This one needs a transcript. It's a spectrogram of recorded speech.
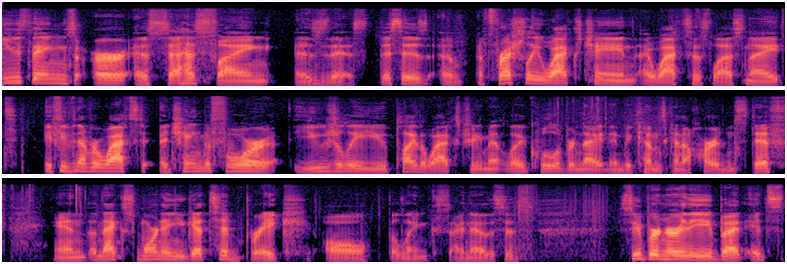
Few things are as satisfying as this. This is a, a, freshly waxed chain. I waxed this last night. If you've never waxed a chain before, usually you apply the wax treatment, let it cool overnight, and it becomes kind of hard and stiff. And the next morning you get to break all the links. I know this is super nerdy, but it's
